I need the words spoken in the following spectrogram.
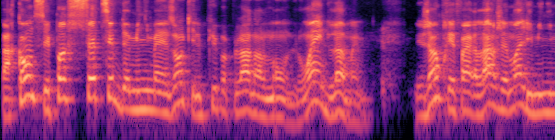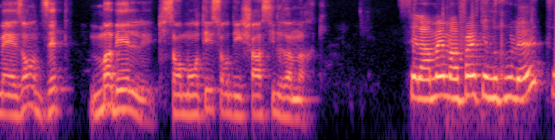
Par contre, ce n'est pas ce type de mini-maison qui est le plus populaire dans le monde, loin de là même. Les gens préfèrent largement les mini-maisons dites mobiles qui sont montées sur des châssis de remorque. C'est la même affaire qu'une roulotte?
